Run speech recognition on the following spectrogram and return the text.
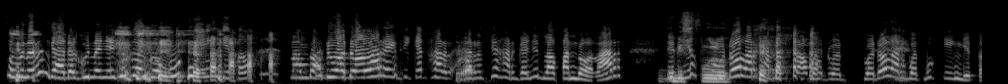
sebenarnya nggak ada gunanya juga gue booking gitu. Nambah 2 dolar yang tiket har- harusnya harganya 8 dolar, Jadi jadinya 10 10. dolar karena tambah 2, 2 dolar buat booking gitu.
